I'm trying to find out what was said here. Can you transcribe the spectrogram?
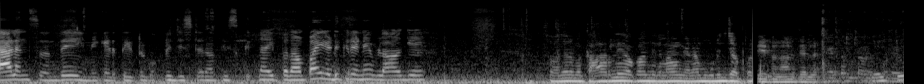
பேலன்ஸ் வந்து இன்னைக்கு எடுத்துக்கிட்டு இருக்கோம். ரிஜிஸ்டர் ஆஃபீஸ்க்கு நான் இப்போ தான்ப்பா எடுக்கிறேனே ஸோ வந்து நம்ம கார்லேயே உட்காந்துக்கலாம் அவங்க எல்லாம் முடிஞ்சப்போ இப்போ நான் தெரியல. எயிட் டூ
